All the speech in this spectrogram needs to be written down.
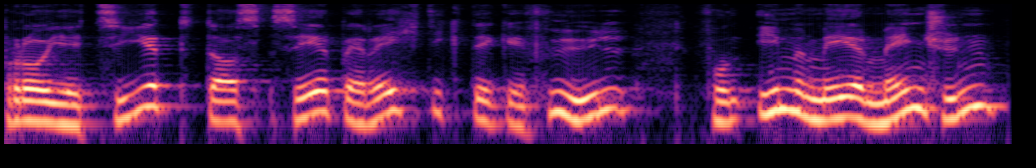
projiziert das sehr berechtigte Gefühl von immer mehr Menschen,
